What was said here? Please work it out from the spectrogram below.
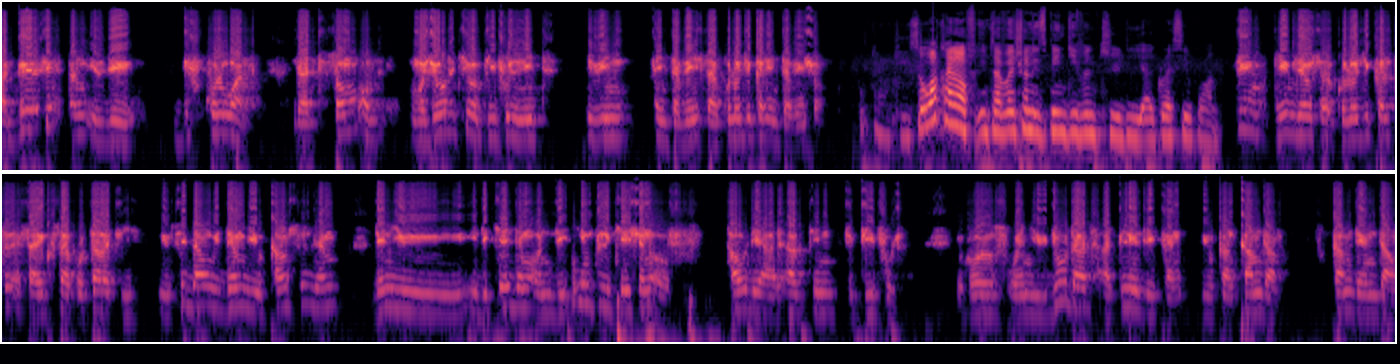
aggressive one is the difficult one that some of majority of people need even intervention, psychological intervention. Okay, so what kind of intervention is being given to the aggressive one? You give them psychological psychotherapy. You sit down with them, you counsel them, then you educate them on the implication of how they are reacting to people. Because when you do that, at least they can you can calm down calm them down.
